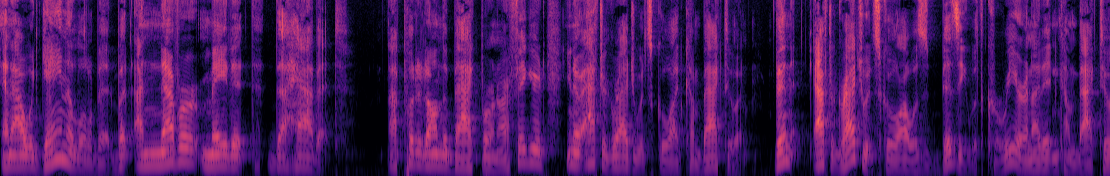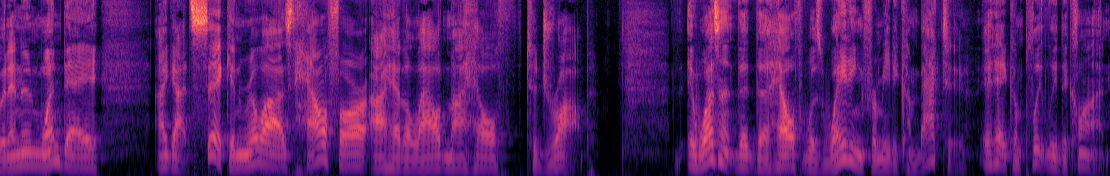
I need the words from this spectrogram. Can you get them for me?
and I would gain a little bit, but I never made it the habit. I put it on the back burner. I figured, you know, after graduate school I'd come back to it. Then after graduate school I was busy with career and I didn't come back to it. And then one day I got sick and realized how far I had allowed my health to drop. It wasn't that the health was waiting for me to come back to, it had completely declined.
